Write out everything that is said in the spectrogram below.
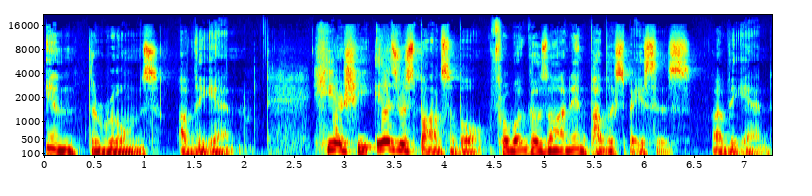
in the rooms of the inn. He or she is responsible for what goes on in public spaces of the inn.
